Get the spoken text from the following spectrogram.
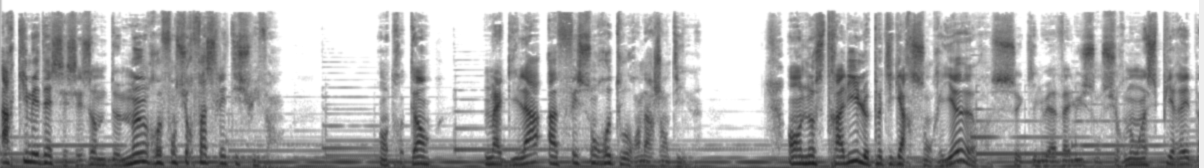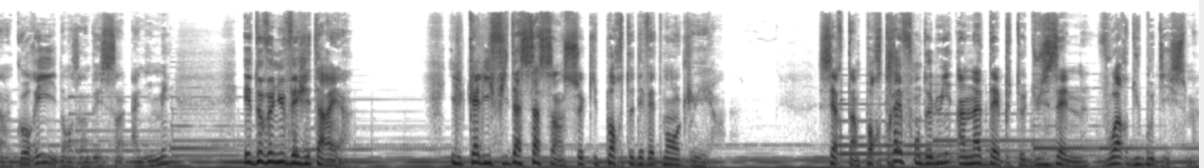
Archimedes et ses hommes de main refont surface l'été suivant. Entre-temps, Maguila a fait son retour en Argentine. En Australie, le petit garçon rieur, ce qui lui a valu son surnom inspiré d'un gorille dans un dessin animé, est devenu végétarien. Il qualifie d'assassin ceux qui portent des vêtements en cuir. Certains portraits font de lui un adepte du zen, voire du bouddhisme.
